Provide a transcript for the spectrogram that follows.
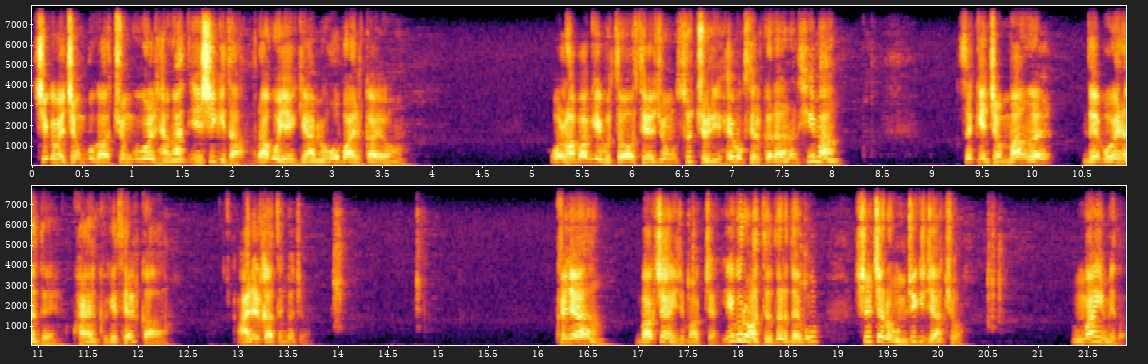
지금의 정부가 중국을 향한 인식이다 라고 얘기하면 오바일까요? 올 하반기부터 대중 수출이 회복될 거라는 희망 섞인 전망을 내보이는데 과연 그게 될까? 아닐 것 같은 거죠. 그냥 막장이죠 막장. 입으로만 떠들어대고 실제로 움직이지 않죠. 엉망입니다.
